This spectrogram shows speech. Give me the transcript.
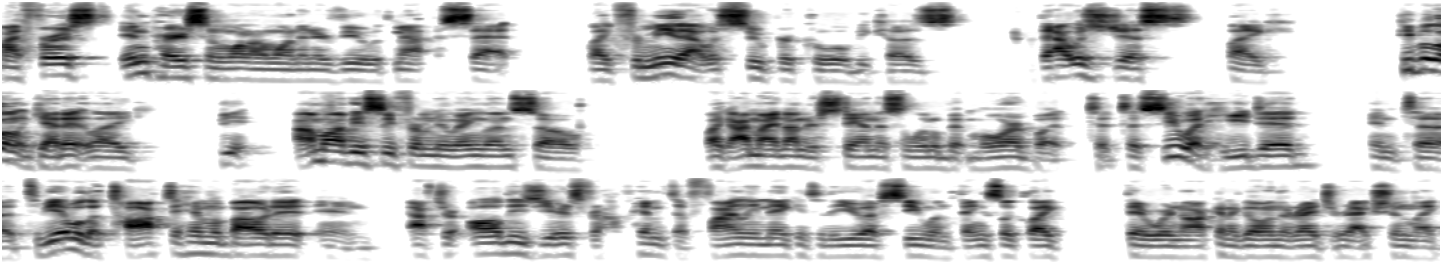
my first in-person one-on-one interview with Matt Bessette. Like for me, that was super cool because that was just like people don't get it. Like I'm obviously from New England, so like I might understand this a little bit more, but to, to see what he did and to to be able to talk to him about it, and after all these years for him to finally make it to the UFC when things look like they were not going to go in the right direction, like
